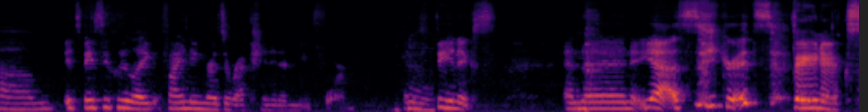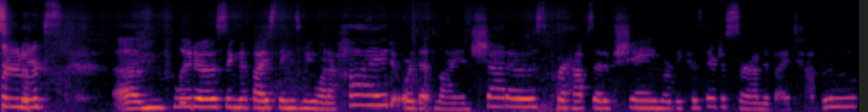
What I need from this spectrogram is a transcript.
Um, it's basically like finding resurrection in a new form, like a Mhm. phoenix. And then, yeah, secrets. Phoenix. Phoenix. Um, Pluto signifies things we want to hide or that lie in shadows, perhaps out of shame or because they're just surrounded by taboo.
